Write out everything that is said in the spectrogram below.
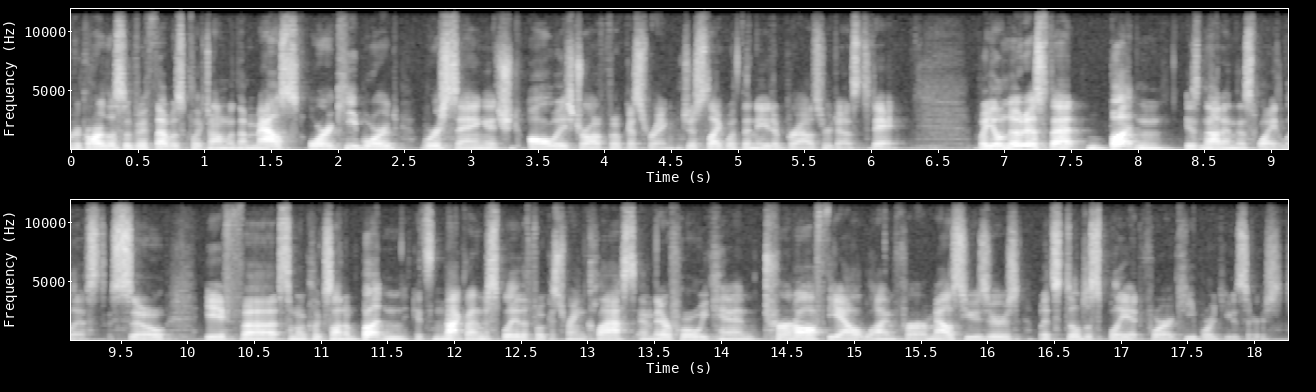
regardless of if that was clicked on with a mouse or a keyboard, we're saying it should always draw a focus ring, just like what the native browser does today. But you'll notice that button is not in this whitelist. So if uh, someone clicks on a button, it's not going to display the focus ring class. And therefore, we can turn off the outline for our mouse users, but still display it for our keyboard users.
